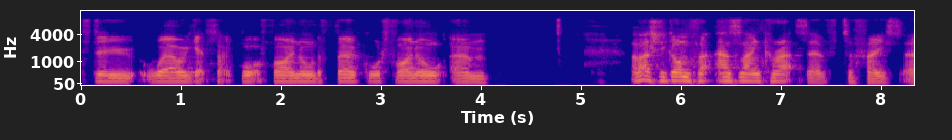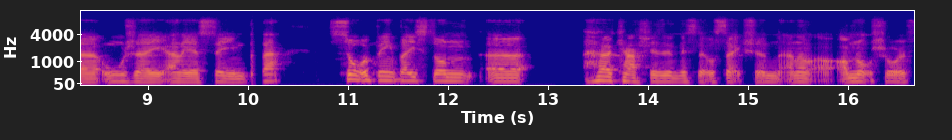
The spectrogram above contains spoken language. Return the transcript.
to do well and get to that quarter final, the third quarter final. Um, I've actually gone for Aslan Karatsev to face uh, Auger Aliassime. That sort of being based on uh, Hurkacz is in this little section, and I'm, I'm not sure if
